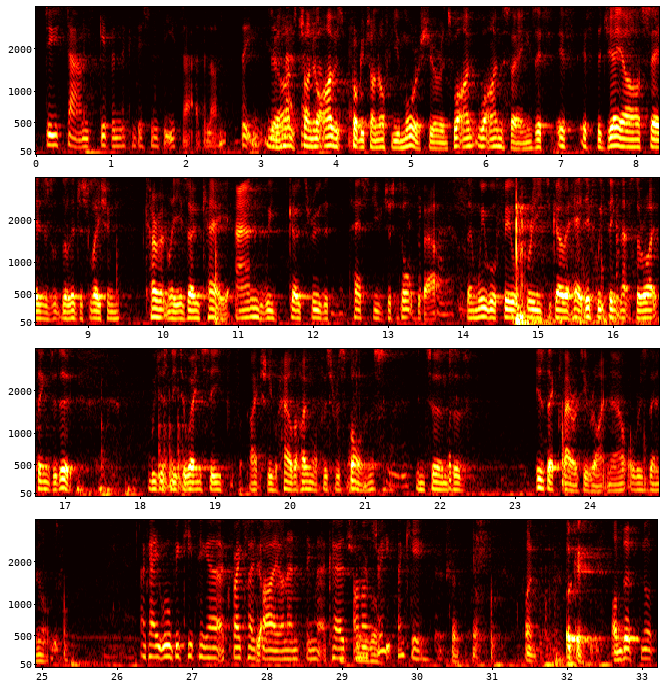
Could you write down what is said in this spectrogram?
do stand given the conditions that you set at the last. yeah, I was trying to. I was probably trying to offer you more assurance. What I'm what I'm saying is, if if if the JR says that the legislation currently is okay, and we go through the test you've just talked about, then we will feel free to go ahead if we think that's the right thing to do. We just need to wait and see actually how the Home Office responds mm. in terms of is there clarity right now or is there not? Okay, we'll be keeping a, very close yeah. eye on anything that occurs sure on our streets. Thank you. Sure. Yeah. Fine. Okay. On that note.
